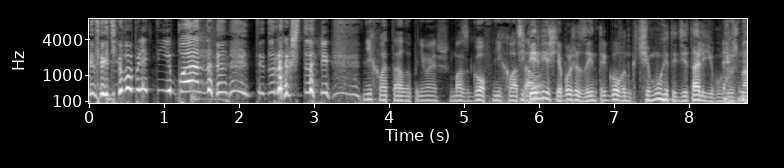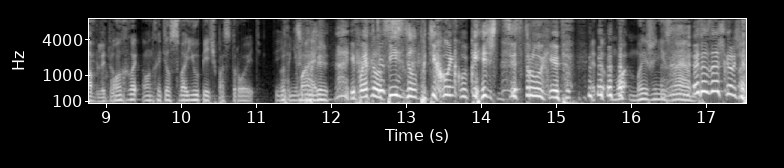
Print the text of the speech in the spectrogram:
Так, типа, блядь, ты ебан! Ты дурак, что ли? Не хватало, понимаешь, мозгов не хватало. Теперь, видишь, я больше заинтригован, к чему эта деталь ему нужна, блядь. Он, он хотел свою печь построить. Ты не понимаешь? И поэтому пиздил потихоньку печь сеструхи. Мы же не знаем. Это знаешь, короче,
